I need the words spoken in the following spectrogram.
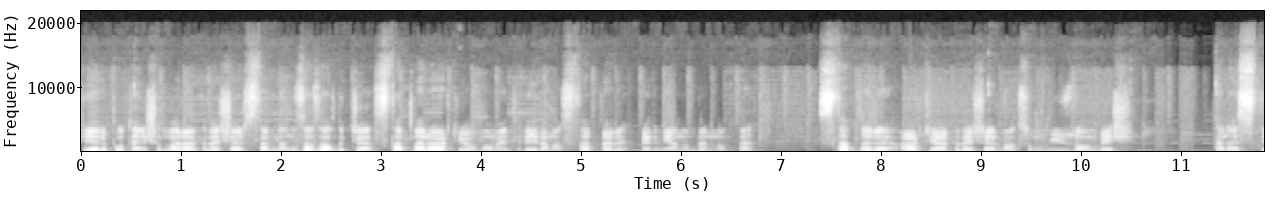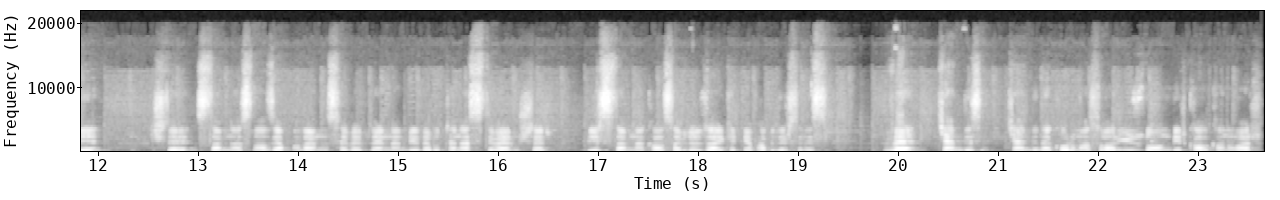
Fiery Potential var arkadaşlar. Staminanız azaldıkça statları artıyor. Momenti değil ama statları. Benim yanıldığım nokta. Statları artıyor arkadaşlar. Maksimum %15. Tenacity işte staminasını az yapmalarının sebeplerinden biri de bu. Tenacity vermişler. Bir stamina kalsa bile özel hareket yapabilirsiniz. Ve kendi kendine koruması var. %11 kalkanı var.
